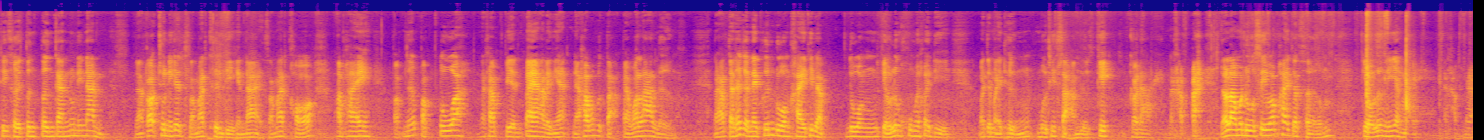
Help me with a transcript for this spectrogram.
ที่เคยตึงๆกันนู่นนี่นั่นนะก็ช่วงนี้ก็สามารถคืนดีกันได้ สามารถขออภัยปรับเนื้อปรับตัวนะครับ เปลี่ยนแปลงอะไรเงี้ยนะครับว่าปุตตะแปลว่าล่าเริงนะครับ แต่ถ้าเกิดในพื้นดวงใครที่แบบดวงเกี่ยวเรื่องคู่ไม่ค่อยดี มันจะหมายถึงมือที่สามหรือกิ๊กก็ได้นะครับอะเดี๋ยวเรามาดูซิว่าไพ่จะเสริมเกี่ยวเรื่องนี้ยังไงนะครับนะ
